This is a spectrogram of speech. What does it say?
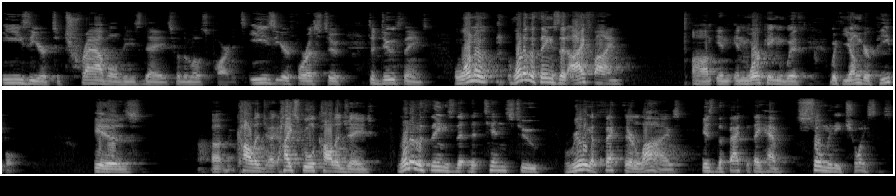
easier to travel these days for the most part. It's easier for us to, to do things. One of, one of the things that I find um, in, in working with, with younger people is uh, college, high school, college age. One of the things that, that tends to really affect their lives is the fact that they have so many choices.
